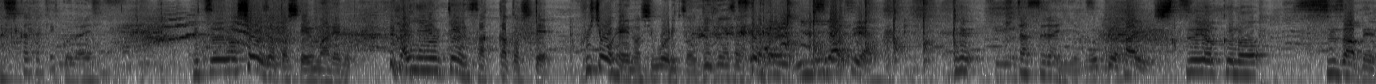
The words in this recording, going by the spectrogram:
出し方結構大事普通の少女として生まれる。俳優兼作家として不祥兵の死亡率を激減させる。いいやつやひたすらいいや僕はい。出欲のスザベル。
